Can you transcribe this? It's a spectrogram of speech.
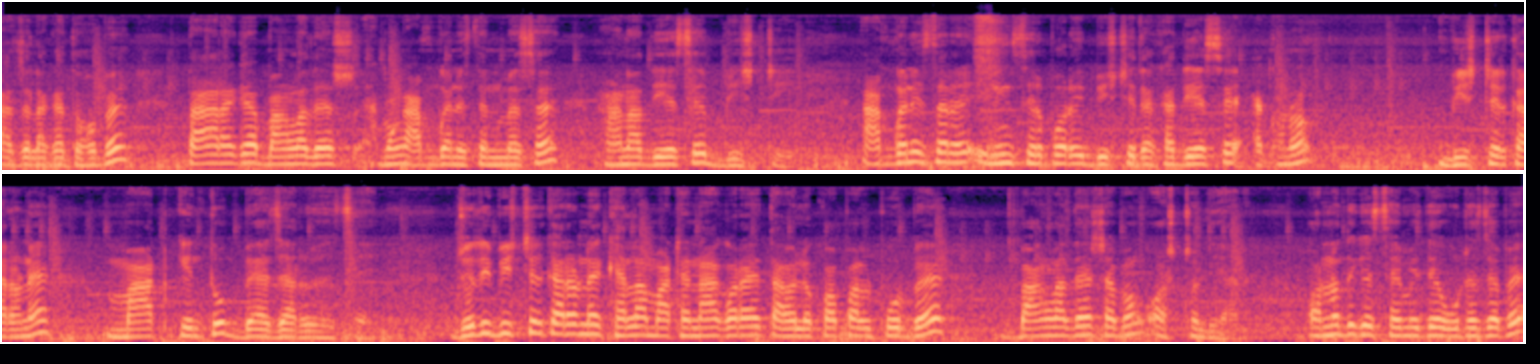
কাজে লাগাতে হবে। তার আগে বাংলাদেশ এবং আফগানিস্তান ম্যাচে হানা দিয়েছে বৃষ্টি। আফগানিস্তানের ইনিংসের পরে বৃষ্টি দেখা দিয়েছে। এখনও বৃষ্টির কারণে মাঠ কিন্তু বেজা রয়েছে। যদি বৃষ্টির কারণে খেলা মাঠে না গড়ায়, তাহলে কপাল পূর্বে বাংলাদেশ এবং অস্ট্রেলিয়ার। অন্যদিকে সেমিতে উঠে যাবে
